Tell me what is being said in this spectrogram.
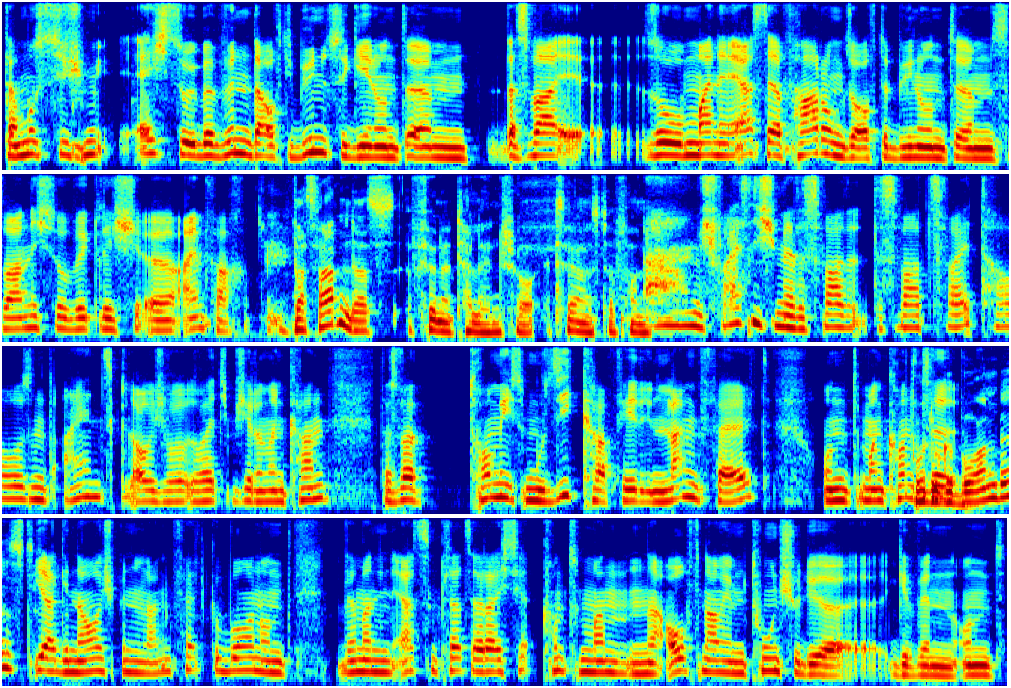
da musste ich mich echt so überwinden, da auf die Bühne zu gehen. Und ähm, das war äh, so meine erste Erfahrung so auf der Bühne und ähm, es war nicht so wirklich äh, einfach. Was war denn das für eine Talentshow? Erzähl uns davon. Ähm, ich weiß nicht mehr. Das war, das war 2001, glaube ich, soweit ich mich erinnern kann. Das war Tommys Musikcafé in Langenfeld und man konnte. Wo du geboren bist? Ja, genau, ich bin in Langenfeld geboren und wenn man den ersten Platz erreicht, konnte man eine Aufnahme im Tonstudio äh, gewinnen und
